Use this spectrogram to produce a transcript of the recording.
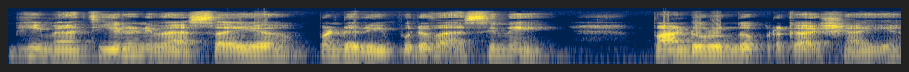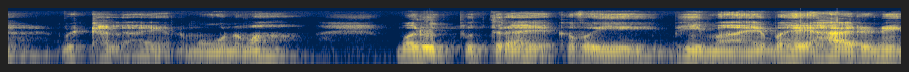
ભીમાતીર નિવાસાય પંઢરીપુરવાસીને पाण्डुरङ्गप्रकाशाय विठ्ठलाय नमो नमः मरुत्पुत्राय कवये भीमाय भयहारिणे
